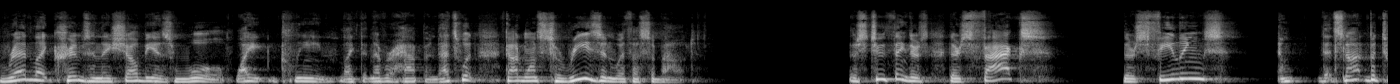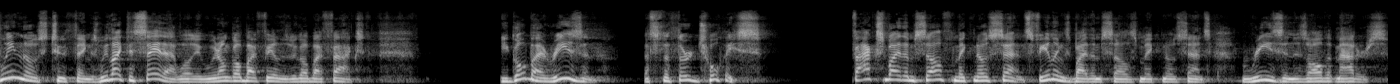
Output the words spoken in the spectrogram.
red like crimson, they shall be as wool, white clean, like that never happened. That's what God wants to reason with us about. There's two things there's, there's facts, there's feelings, and that's not between those two things. We like to say that. Well, we don't go by feelings, we go by facts. You go by reason. That's the third choice. Facts by themselves make no sense. Feelings by themselves make no sense. Reason is all that matters.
